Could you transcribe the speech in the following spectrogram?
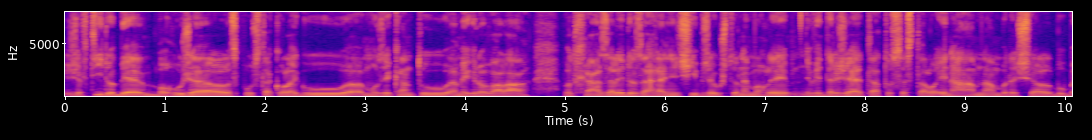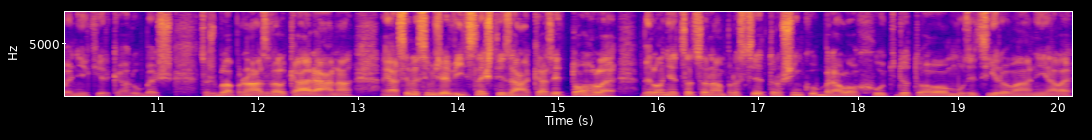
že v té době bohužel spousta kolegů, eh, muzikantů emigrovala, odcházeli do zahraničí, protože už to nemohli vydržet a to se stalo i nám, nám odešel bubeník Jirka Hrubeš, což byla pro nás velká rána. A já si myslím, že víc než ty zákazy, tohle bylo něco, co nám prostě trošinku bralo chuť do toho muzicírování, ale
